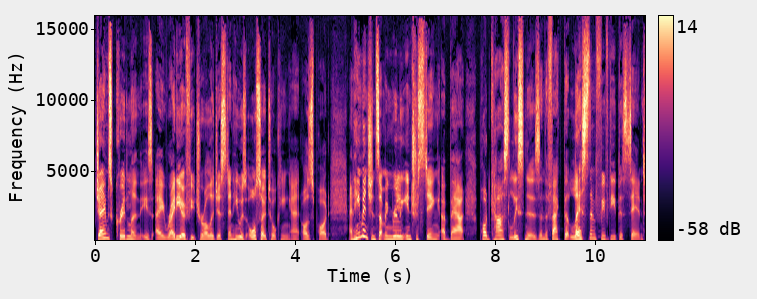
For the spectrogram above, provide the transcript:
James Cridland is a radio futurologist, and he was also talking at Ozpod. And he mentioned something really interesting about podcast listeners and the fact that less than 50%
